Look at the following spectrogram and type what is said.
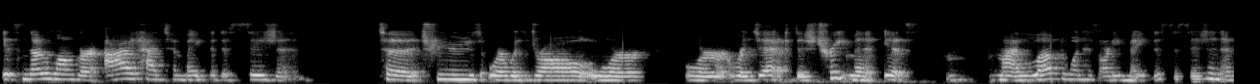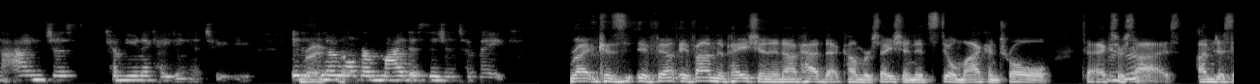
It's no longer, I had to make the decision to choose or withdraw or or reject this treatment it's my loved one has already made this decision and i'm just communicating it to you it right. is no longer my decision to make. Right, because if if I'm the patient and I've had that conversation, it's still my control to mm-hmm. exercise. Mm-hmm. I'm just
